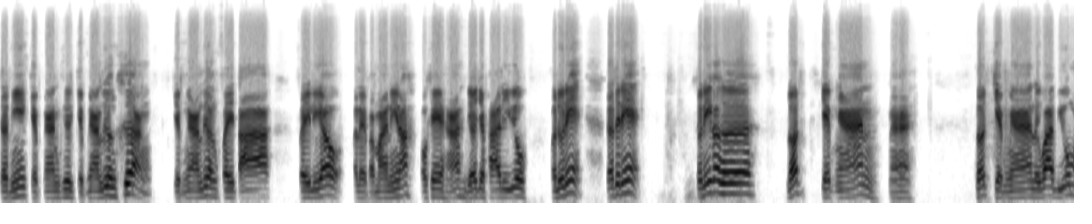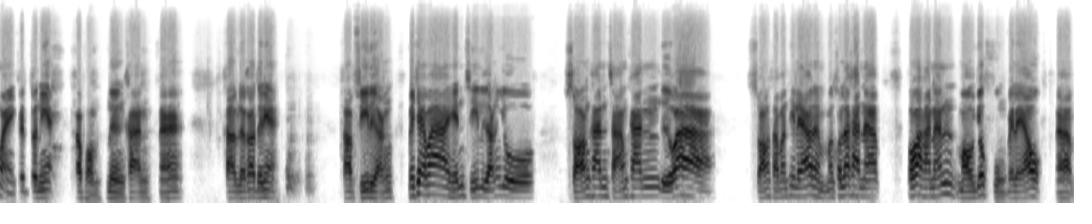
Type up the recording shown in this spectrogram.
แต่นี้เก็บงานคือเก็บงานเรื่องเครื่อง เก็บงานเรื่องไฟตาไฟเลี้ยว อะไรประมาณนี้เนาะโอเคฮะเดี๋ยวจะพารีวิว มาดูนี่แล้วตัวนี้ ตัวนี้ก็คือรถเก็บงานนะฮะรถเก็บงานหรือว่าบิวใหม่กันตัวนี้ครับผมหนึ่งคันนะฮะครับแล้วก็ตัวเนี้ยครับสีเหลือง ไม่ใช่ว่าเห็นสีเหลืองอยู่สองคันสามคัน หรือว่าสองสามวันที่แล้วเนี่ยมันคนละคันนะครับ เพราะว่าคันนั้นเหมายกฝูงไปแล้วนะครับ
